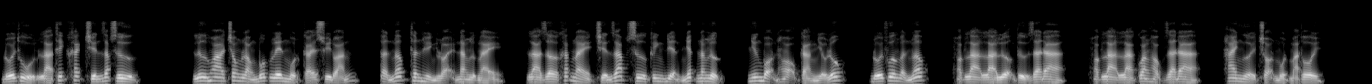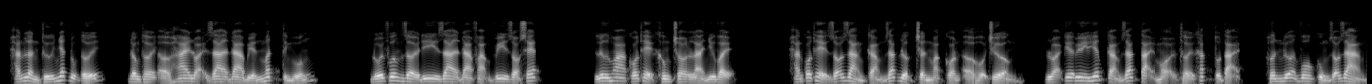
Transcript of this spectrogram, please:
Đối thủ là thích khách chiến giáp sư lư hoa trong lòng bước lên một cái suy đoán, ẩn nấp thân hình loại năng lực này là giờ khắc này chiến giáp sư kinh điển nhất năng lực, nhưng bọn họ càng nhiều lúc, đối phương ẩn nấp, hoặc là là lượng tử gia đa, hoặc là là quang học gia đa, hai người chọn một mà thôi. Hắn lần thứ nhất đụng tới, đồng thời ở hai loại gia đa biến mất tình huống. Đối phương rời đi ra đà phạm vi dò xét. Lư hoa có thể không cho là như vậy. Hắn có thể rõ ràng cảm giác được trần mặc còn ở hội trường, loại kia uy hiếp cảm giác tại mọi thời khắc tồn tại, hơn nữa vô cùng rõ ràng.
